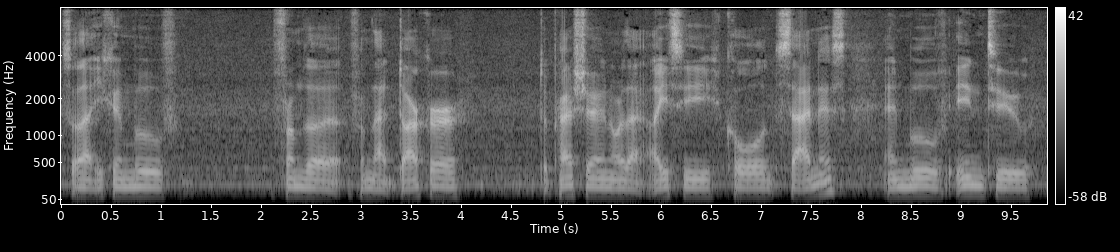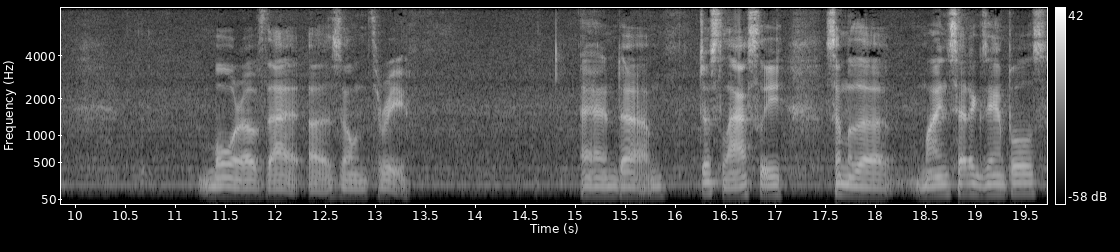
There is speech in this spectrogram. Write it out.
so that you can move from the from that darker depression or that icy cold sadness and move into more of that uh, zone three. And um, just lastly, some of the mindset examples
